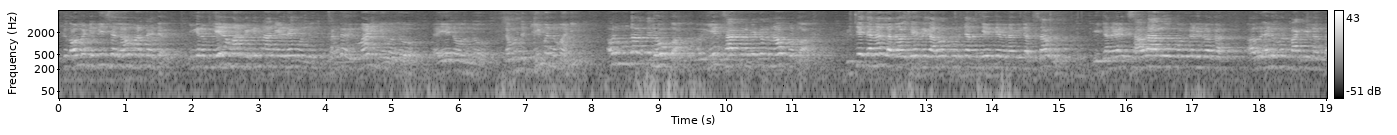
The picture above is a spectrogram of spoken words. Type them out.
ಇದು ಗೌರ್ಮೆಂಟ್ ಲೀಸಲ್ಲಿ ನಾವು ಮಾಡ್ತಾ ಇದ್ದೇವೆ. ಈಗ ನಮ್ಗೆ ಏನೋ ಮಾಡ್ಬೇಕಿದ್ರೆ ನಾನು ಹೇಳಿದಾಗ ಒಂದು ಸಂಘ ಇದು ಮಾಡಿ, ನೀವು ಒಂದು, ಏನೋ ಒಂದು, ನಮ್ಮೊಂದು ಟೀಮನ್ನು ಮಾಡಿ. ಅವರ ಮುಂದಾಳತ್ವದಲ್ಲಿ ಹೋಗುವ. ಅವ್ರು ಏನು ಸಹಕಾರ ಬೇಕಾದ್ರೆ ನಾವು ಕೊಡುವ. ಇಷ್ಟೇ ಜನ ಅಲ್ಲ, ನಾವು ಸೇರಿದಾಗ ಅರವತ್ಮೂರು ಜನ ಸೇರ್ತೇವೆ ಹತ್ತು ಸಾವಿರ. ಈ ಜನ ಹೇಳಿದ ಸಾವಿರಾರು ಕೋವಿಗಳಿರುವಾಗ ಅವರು ಹೇಳಿದ್ರೆ ಬಾಕಿ ಇಲ್ಲ ಅಂತ.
